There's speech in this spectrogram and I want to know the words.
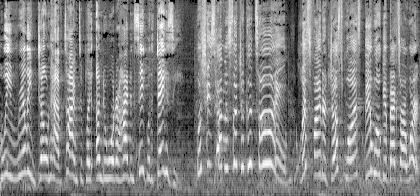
We really don't have time to play underwater hide and seek with Daisy. But she's having such a good time. Let's find her just once, then we'll get back to our work.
